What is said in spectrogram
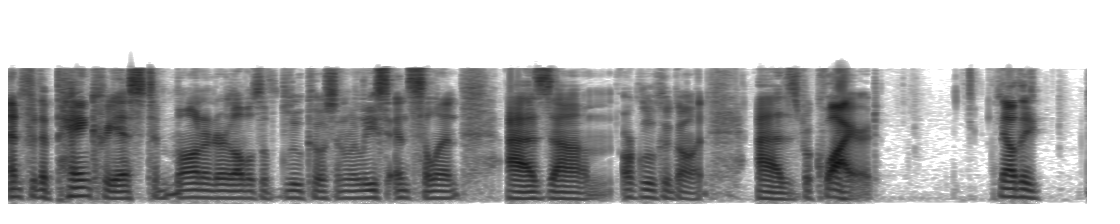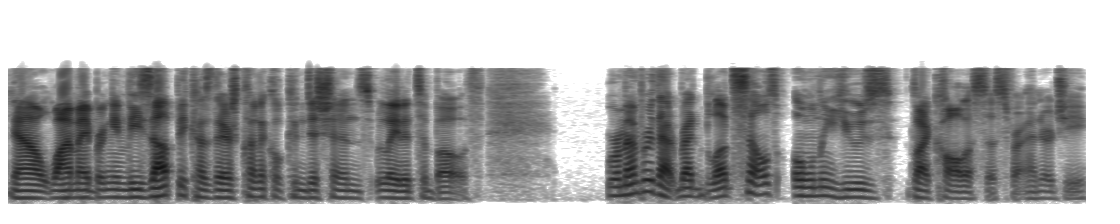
and for the pancreas to monitor levels of glucose and release insulin as um, or glucagon as required. Now, the now why am I bringing these up? Because there's clinical conditions related to both remember that red blood cells only use glycolysis for energy.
